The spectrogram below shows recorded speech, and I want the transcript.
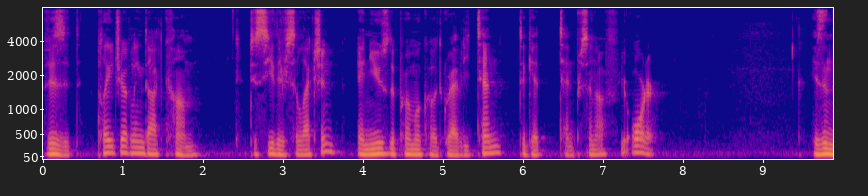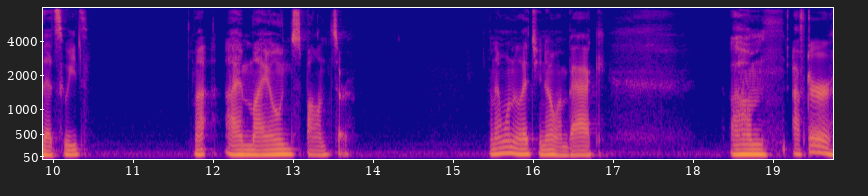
Visit playjuggling.com to see their selection and use the promo code GRAVITY10 to get 10% off your order. Isn't that sweet? I am my own sponsor. And I want to let you know I'm back. Um, after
